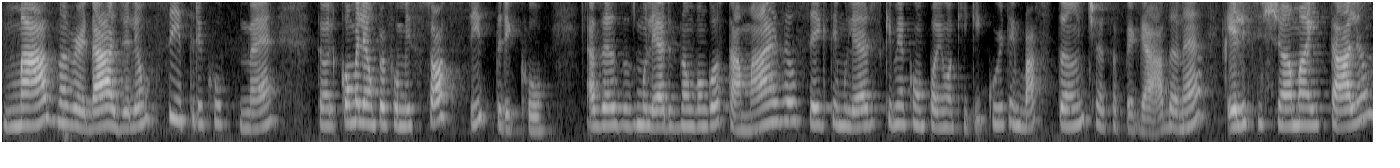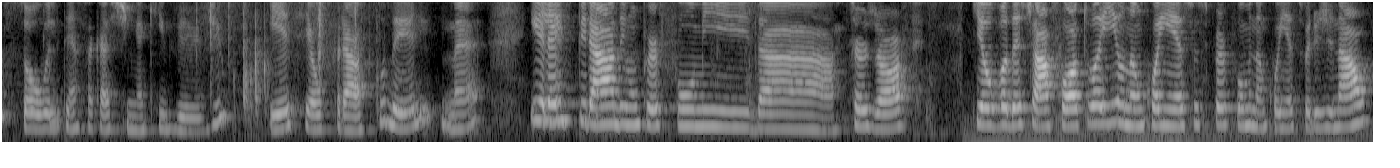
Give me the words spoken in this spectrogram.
Mas, na verdade, ele é um cítrico, né? Então, ele, como ele é um perfume só cítrico, às vezes as mulheres não vão gostar, mas eu sei que tem mulheres que me acompanham aqui que curtem bastante essa pegada, né? Ele se chama Italian Soul, ele tem essa caixinha aqui verde. Esse é o frasco dele, né? E ele é inspirado em um perfume da Serjoff, que eu vou deixar a foto aí. Eu não conheço esse perfume, não conheço o original.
